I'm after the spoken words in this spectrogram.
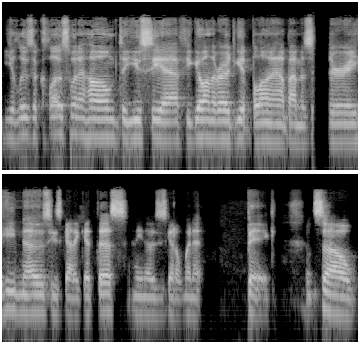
you lose a close one at home to UCF. You go on the road to get blown out by Missouri. He knows he's got to get this, and he knows he's got to win it big. So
